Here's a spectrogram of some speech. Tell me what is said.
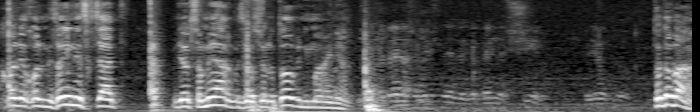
יכול לאכול מזוינס קצת, ולהיות שמח, וזה עושה לו טוב, ונגמר העניין. אותו דבר.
